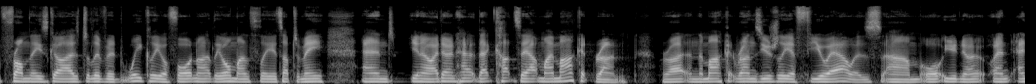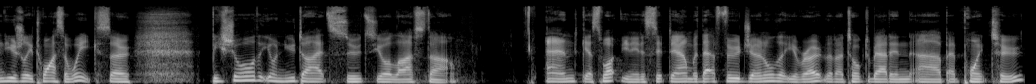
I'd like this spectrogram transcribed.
from these guys delivered weekly or fortnightly or monthly. It's up to me. And, you know, I don't have that cuts out my market run, right? And the market runs usually a few hours um, or, you know, and, and usually twice a week. So be sure that your new diet suits your lifestyle. And guess what? You need to sit down with that food journal that you wrote that I talked about in uh, at point two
